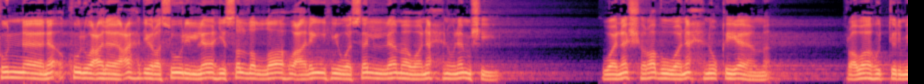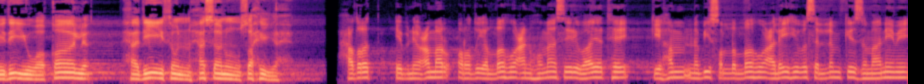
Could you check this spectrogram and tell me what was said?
كنا نأكل على عهد رسول الله صلى الله عليه وسلم ونحن نمشي ونشرب ونحن قيام رواه الترمذي وقال حديث حسن صحيح حضرت ابن عمر رضی اللہ عنہما سے روایت ہے کہ ہم نبی صلی اللہ علیہ وسلم کے زمانے میں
